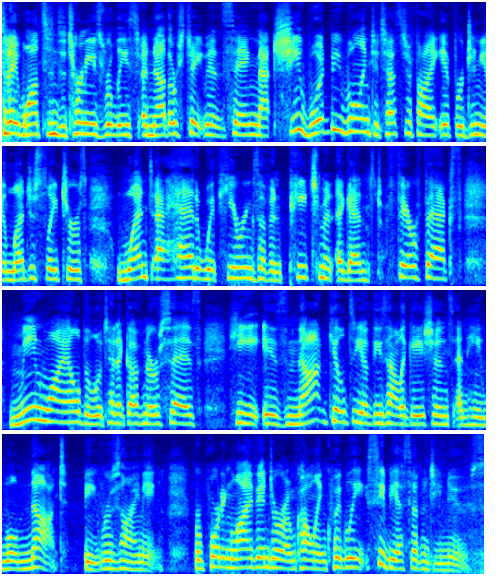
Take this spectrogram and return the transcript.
Today, Watson's attorneys released another statement saying that she would be willing to testify if Virginia legislatures went ahead with hearings of impeachment against Fairfax. Meanwhile, the lieutenant governor says he is not guilty of these allegations and he will not be resigning. Reporting live in Durham, Colleen Quigley, CBS 17 News.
